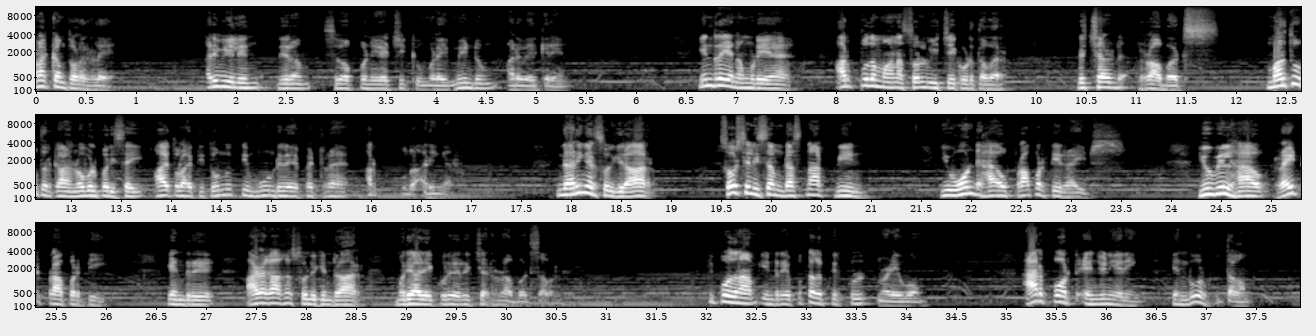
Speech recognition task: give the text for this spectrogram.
வணக்கம் தோழர்களே. அறிவியலின் நிறம் சிவப்பு நிகழ்ச்சிக்கு உங்களை மீண்டும் வரவேற்கிறேன். இன்றைய நம்முடைய அற்புதமான சொல்வீச்சை கொடுத்தவர் ரிச்சர்ட் ராபர்ட்ஸ். மருத்துவத்திற்கான நோபல் பரிசை ஆயிரத்தி தொள்ளாயிரத்தி தொண்ணூற்றி மூன்றிலே பெற்ற அற்புத அறிஞர். இந்த அறிஞர் சொல்கிறார் socialism does not mean you won't have property rights you will have right property என்று அழகாக சொல்லுகின்றார் மரியாதைக்குரிய ரிச்சர்ட் ராபர்ட்ஸ் அவர்கள். இப்போது நாம் இன்றைய புத்தகத்திற்குள் நுழைவோம். ஏர்போர்ட் என்ஜினியரிங் என்று ஒரு புத்தகம்.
